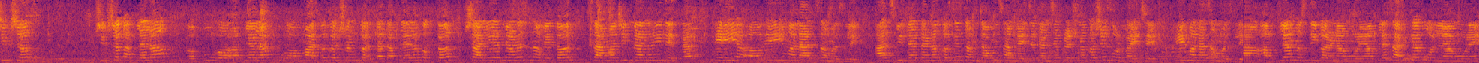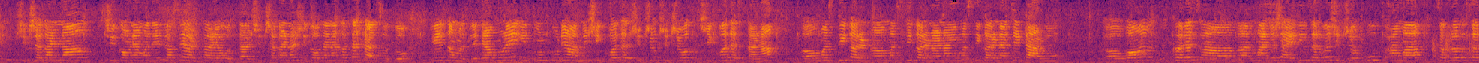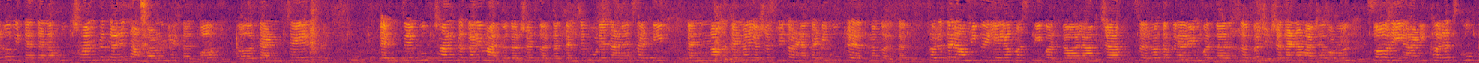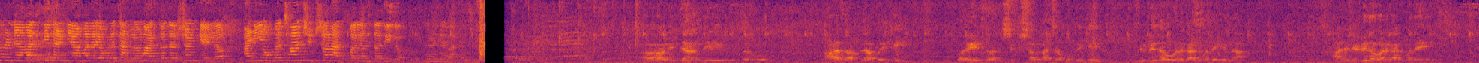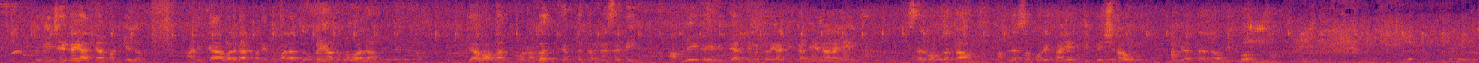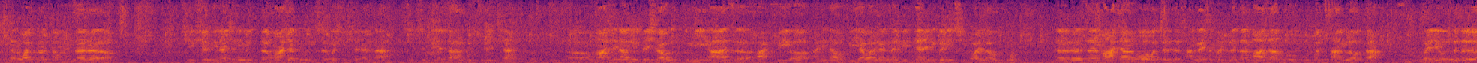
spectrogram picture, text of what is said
शिक्षक शिक्षक आपल्याला आपल्याला मार्गदर्शन करतात. आपल्याला फक्त शालेय ज्ञानच नव्हे तर सामाजिक ज्ञानही देतात. हेही हेही मला आज समजले. आज विद्यार्थ्यांना कसे समजावून सांग त्यांचे प्रश्न कसे सोडवायचे हे मला समजले आ- आपल्या मस्तीकरणामुळे आपल्या सारख्या बोलण्यामुळे शिक्षकांना शिकवण्यामध्ये कसे अडथळे होतात शिक्षकांना शिकवताना कसा त्रास होतो. हे समजले. त्यामुळे इथून पुढे आम्ही शिकवत शिक्षक शिक्षक शिकवत असताना मस्ती करण मस्ती करणार नाही मस्ती करण्याचे टाळू व खरंच माझ्या शाळेतील सर्व शिक्षक खूप आम्हा सगळं सर्व विद्यार्थ्यांना खूप छान प्रकारे सांभाळून घेतात व त्यांचे त्यांचे खूप छान प्रकारे मार्ग करतात त्यांचे पुढे जाण्यासाठी त्यांना त्यांना यशस्वी करण्यासाठी खूप प्रयत्न करतात खरं तर आम्ही केलेल्या मस्तीबद्दल आमच्या सर्व तक्रारींबद्दल सर्व शिक्षकांना माझ्याकडून सॉरी आणि खरंच खूप धन्यवाद की त्यांनी आम्हाला एवढं चांगलं मार्गदर्शन केलं आणि एवढं छान शिक्षण आजपर्यंत दिलं धन्यवाद अ, विद्यार्थी मित्र आज आपल्यापैकी बरेच जण शिक्षकाच्या भूमिकेत विविध वर्गांमध्ये गेला. आणि विविध वर्गांमध्ये तुम्ही जे काही अध्यापन केलं आणि त्या वर्गांमध्ये तुम्हाला जो काही अनुभव आला त्याबाबत मनोगत व्यक्त करण्यासाठी आपले काही विद्यार्थी मित्र या ठिकाणी येणार आहे. सर्वप्रथम आपल्यासमोर येत आहेत दीपेश राऊत आता दहावीत ब सर्वात प्रथम जर शिक्षक दिनाच्या निमित्त माझ्याकडून सर्व शिक्षकांना शिक्षक दिनाच्या हार्दिक शुभेच्छा. माझे नाव दीपेश राऊत. तुम्ही आज आठवी अ आणि दहावी या वर्गांना विज्ञान आणि गणित शिकवायला होतो. तर जर माझ्या अनुभवाबद्दल जर सांगायचं म्हटलं तर माझा अनुभव खूपच चांगला होता. पहिले होतं तर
